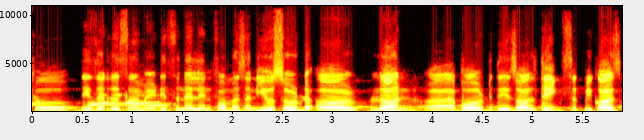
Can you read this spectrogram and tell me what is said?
So these are the some additional information you should uh, learn uh, about these all things because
